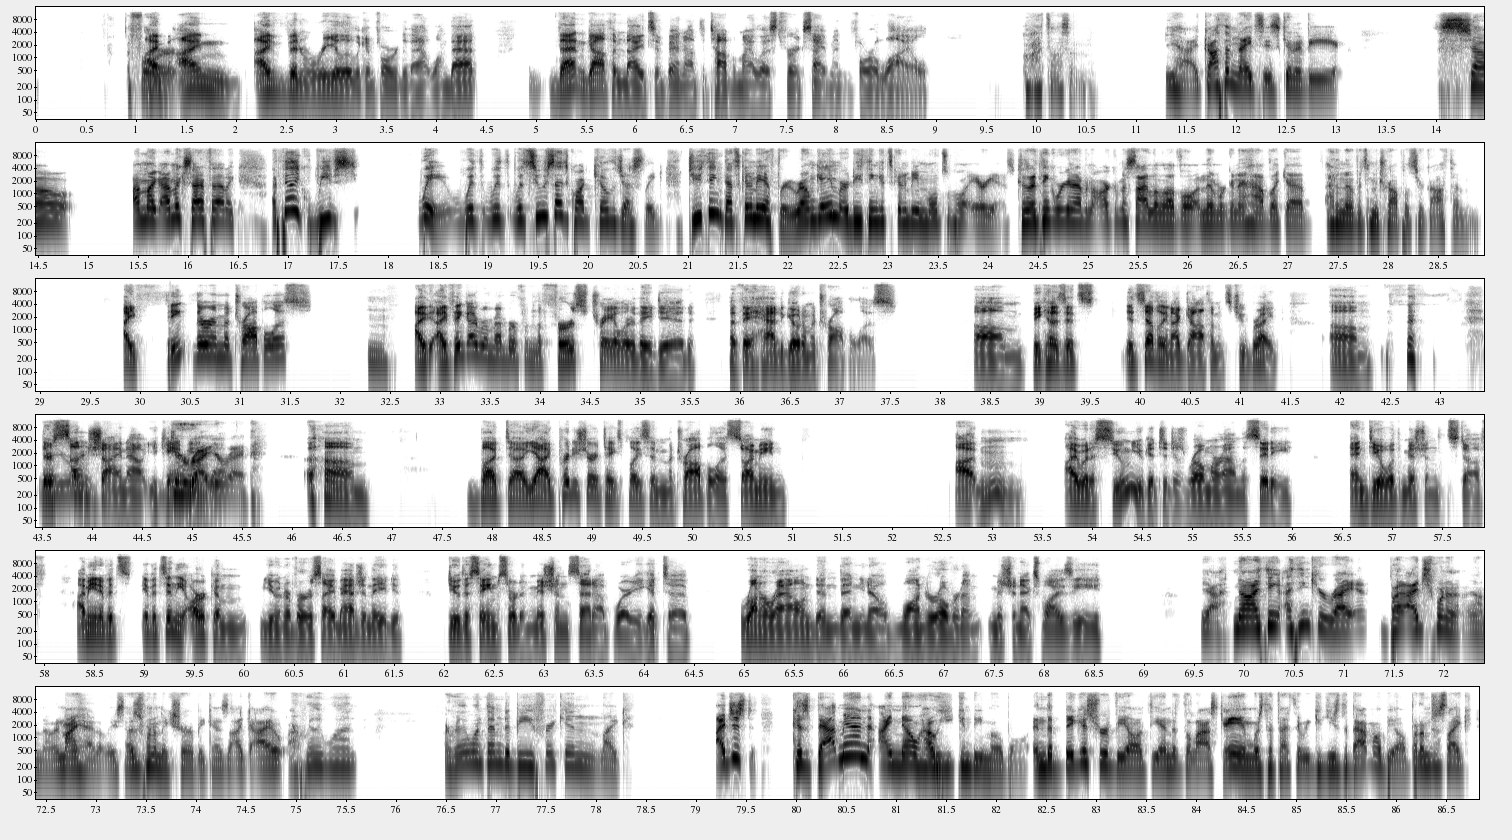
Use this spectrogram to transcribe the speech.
For I'm I'm I've been really looking forward to that one. That that and Gotham Knights have been at the top of my list for excitement for a while. oh, that's awesome. Yeah, Gotham Knights is gonna be so. I'm like I'm excited for that. Like I feel like we've. Wait, with with with Suicide Squad Kill the Justice League, do you think that's going to be a free roam game, or do you think it's going to be multiple areas? Because I think we're going to have an Arkham Asylum level, and then we're going to have like a I don't know if it's Metropolis or Gotham. I think they're in Metropolis. Hmm. I, I think I remember from the first trailer they did that they had to go to Metropolis. Um, because it's it's definitely not Gotham, it's too bright. Um there's you're right. sunshine out. You can't You're be right. You're right. Um but uh yeah, I'm pretty sure it takes place in Metropolis. So I mean uh hmm, I would assume you get to just roam around the city and deal with mission stuff. I mean, if it's if it's in the Arkham universe, I imagine they'd do the same sort of mission setup where you get to run around and then you know wander over to mission XYZ. Yeah. No, I think I think you're right, but I just want to I don't know in my head at least I just want to make sure because like I I really want I really want them to be freaking like I just because Batman I know how he can be mobile and the biggest reveal at the end of the last game was the fact that we could use the Batmobile, but I'm just like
